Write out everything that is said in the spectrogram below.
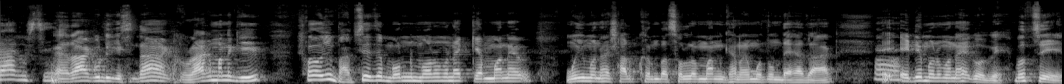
রাগ উঠছে। হ্যাঁ, রাগ উঠে গেছে। না রাগ মানে কি? সবাই ভাবছে যে মন মন মানে কেম মানে মুই মনে হয় শাহরুখ খান বা সলমান খানের মতন দেখা যাক। এটি মনে মনে হয় করবে বুঝছিস?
